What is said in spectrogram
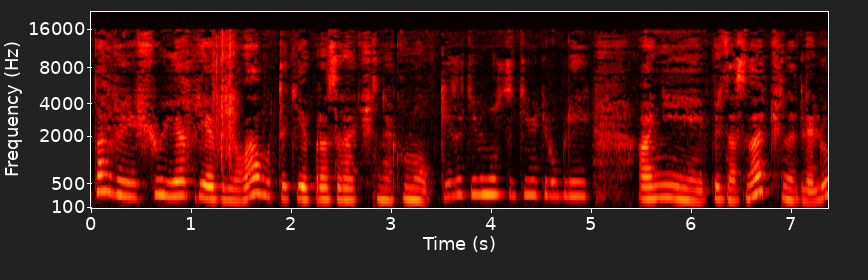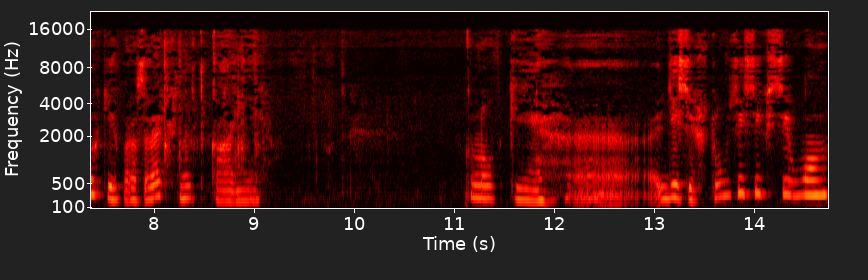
Также еще я приобрела вот такие прозрачные кнопки за 99 рублей. Они предназначены для легких прозрачных тканей кнопки 10 э, штук здесь их всего.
